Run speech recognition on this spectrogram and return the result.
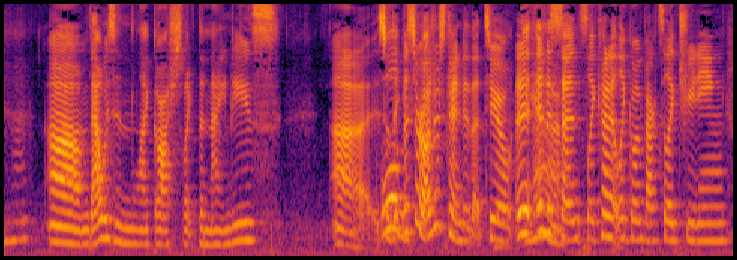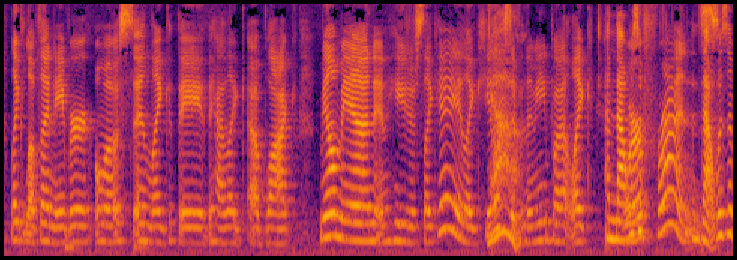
Mm-hmm. Um, that was in like, gosh, like the nineties. Uh, so well, Mr. Rogers kind of did that too, in, in a sense, like kind of like going back to like treating like love thy neighbor almost, and like they they had like a black mailman, and he's just like, hey, like he looks different than me, but like and that we're was a friend. that was a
